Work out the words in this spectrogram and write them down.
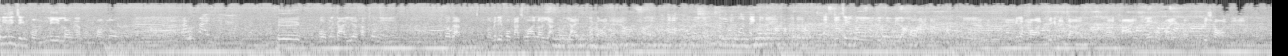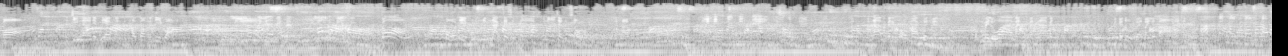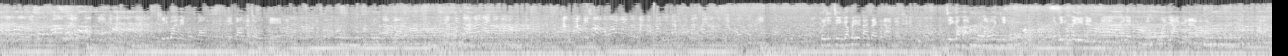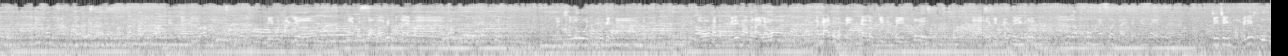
วงนี้จริง ๆ ผมลีนลงนะครับผมผอมลง ตั้งใจหรือยังไงคือออกกำลังกายเยอะครับช่วงนี้ แล้วก็แบบเราไม่ได้โฟกัสว่าเราอยากตัวใหญ่เมื่อก่อนแล้ว ไม่ได้ไม่ได้มีโปรเจกต์อะไรเต็มจริงๆมีจริงๆมีละครนะครับ ไม่รู้ว่ามันมันหน้าเป็นเป็นกระดูกเกินไปหรือเปล่านะครับแต่พอลองเข้ามาลองในมุมกล้องแล้วโอเคไหมคะของเราคิดว่าในมุมกล้องในกล้องน่าจะโอเคครับครับผมดูผอมลงกับคุณหมอว่าไงบ้างคะทางทางพี่ชอตเขาว่าไงบ้างคะกับการที่แบบตั้งใจลดน้ำหนักเพื่อตัวเองคือจริงๆก็ไม่ได้ตั้งใจขนาดนั้น จริงๆก็แบบเราก็กินเรากินคลีนเนี่ยนะฮะก็เลยมันอ้วนยากอยู่แล้วอะครับมีคนทักเยอะเลยนะตั้งแต่ความเปลี่ยนแปลงว่ามีคนทักเยอะห ลายคนก็บอกว่าไปทำอะไรมาแบบหุ่นเหมือนชะลูดผิดตาครับเราก็แค่บอกไม่ได้ทำอะไรแล้วก็ออกกำลังกายปกติแค่เรากิน clean ขึ้นนะเรากิน healthy ขึ้น คือเราคุมในส่วนไหนเป็นพิเศษไหมจริงๆ ผมไม่ได้คุม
